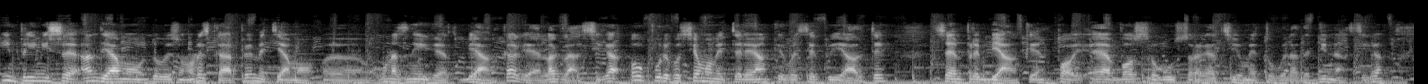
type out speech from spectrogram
in primis andiamo dove sono le scarpe mettiamo eh, una sneaker bianca che è la classica oppure possiamo mettere anche queste qui alte sempre bianche. Poi è a vostro gusto ragazzi io metto quella da ginnastica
